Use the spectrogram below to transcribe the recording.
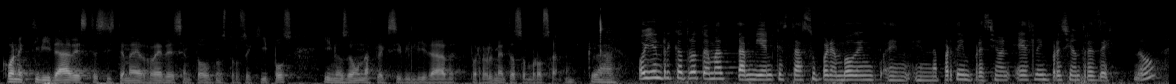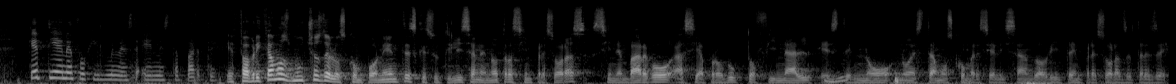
conectividad, este sistema de redes en todos nuestros equipos y nos da una flexibilidad pues, realmente asombrosa. ¿no? Claro. Oye, Enrique, otro tema también que está súper en boga en, en, en, la parte de impresión es la impresión 3D, ¿no? ¿Qué tiene Fujifilm en esta, en esta parte? Eh, fabricamos muchos de los componentes que se utilizan en otras impresoras, sin embargo, hacia producto final uh -huh. este, no, no estamos comercializando ahorita impresoras de 3D.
